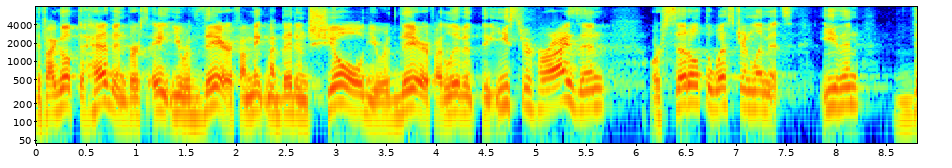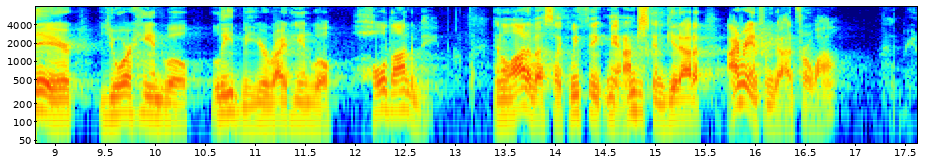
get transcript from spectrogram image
If I go up to heaven, verse 8, you are there. If I make my bed in Sheol, you are there. If I live at the eastern horizon or settle at the western limits, even there your hand will lead me. Your right hand will hold on to me. And a lot of us, like, we think, man, I'm just going to get out of. I ran from God for a while. I ran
